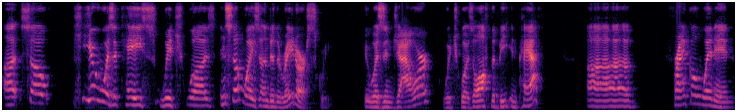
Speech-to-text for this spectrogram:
Uh, so here was a case which was, in some ways, under the radar screen. It was in Jauer, which was off the beaten path. Uh, Fraenkel went in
